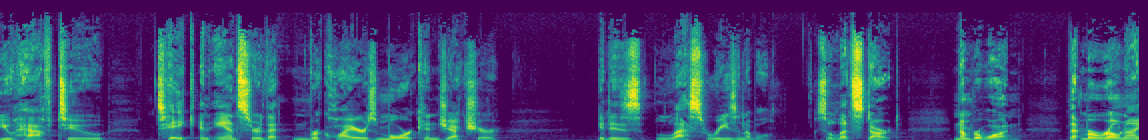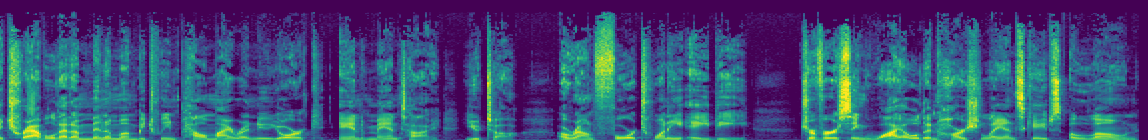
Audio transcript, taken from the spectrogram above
you have to take an answer that requires more conjecture. It is less reasonable. So let's start. Number one, that Moroni traveled at a minimum between Palmyra, New York, and Manti, Utah, around 420 AD, traversing wild and harsh landscapes alone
